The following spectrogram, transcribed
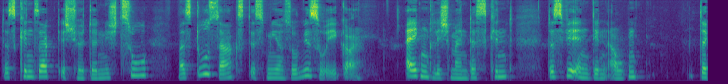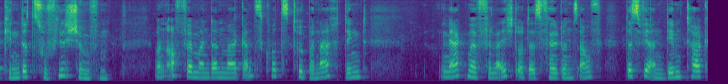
das Kind sagt, ich höre dir nicht zu, was du sagst, ist mir sowieso egal. Eigentlich meint das Kind, dass wir in den Augen der Kinder zu viel schimpfen. Und oft, wenn man dann mal ganz kurz drüber nachdenkt, merkt man vielleicht oder es fällt uns auf, dass wir an dem Tag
